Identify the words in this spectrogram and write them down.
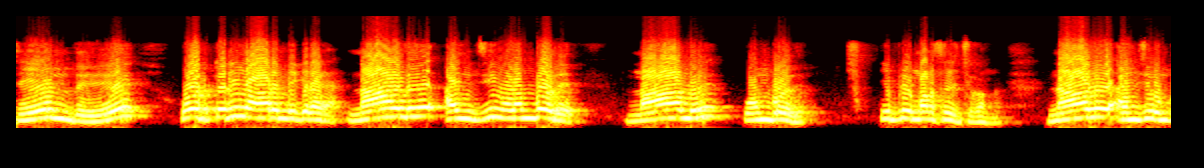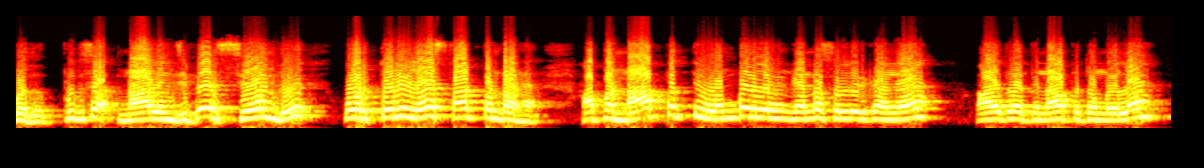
சேர்ந்து ஒரு தொழில் ஆரம்பிக்கிறாங்க. நாலு அஞ்சு ஒன்பது. நாலு ஒன்பது. இப்படி மனசு வச்சுக்கோங்க. நாலு அஞ்சு ஒன்பது. புதுசா நாலஞ்சு பேர் சேர்ந்து ஒரு தொழிலை ஸ்டார்ட் பண்றாங்க. அப்ப நாற்பத்தி ஒன்பதுல இவங்க என்ன சொல்லியிருக்காங்க? ஆயிரத்தி தொள்ளாயிரத்தி நாற்பத்தி ஒன்பதுல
